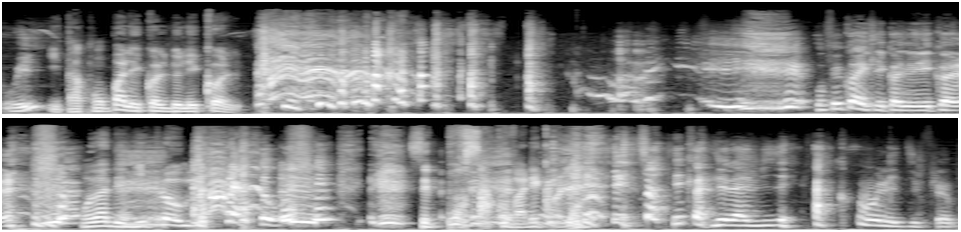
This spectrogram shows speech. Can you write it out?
Oui. Il t'apprend pas l'école de l'école. On fait quoi avec l'école de l'école? On a des diplômes. c'est pour ça qu'on va à l'école. Ça, l'école de la vie. Comment les diplômes?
